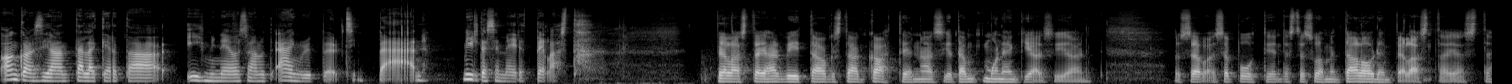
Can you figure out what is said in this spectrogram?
Ankan sijaan tällä kertaa ihminen on saanut Angry Birdsin pään. Miltä se meidät pelastaa? pelastajahan viittaa oikeastaan kahteen asiaan, tai monenkin asiaan. Jossain vaiheessa puhuttiin tästä Suomen talouden pelastajasta,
